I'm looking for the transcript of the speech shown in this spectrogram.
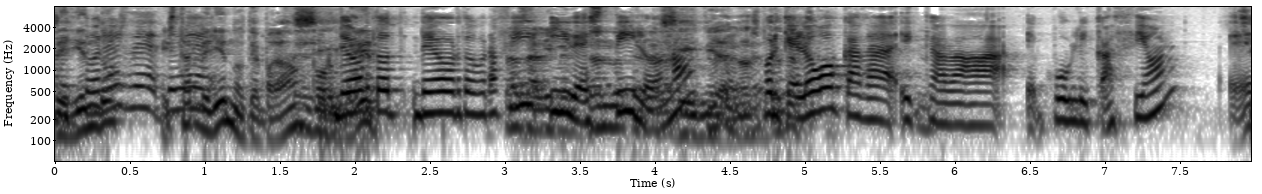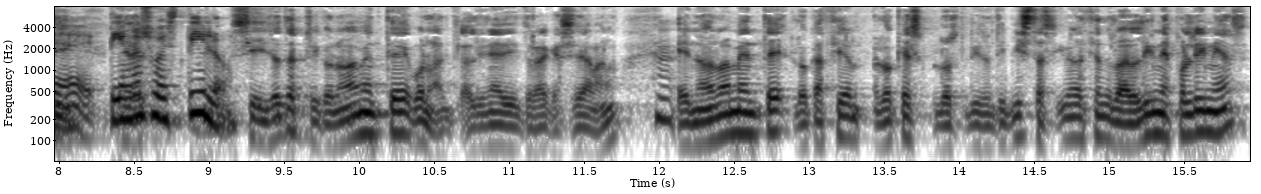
leyendo, de- estar leyendo, te pagaban por de, leer. orto- de ortografía y de estilo, ¿no? Sí, mira, no- Porque luego cada, cada eh, publicación eh, Sí, tiene eh, su estilo. Sí, yo te explico. Normalmente, bueno, la línea editorial que se llama, ¿no? Hmm. Eh, normalmente lo que hacían, lo que es los linotipistas iban haciendo las líneas por líneas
